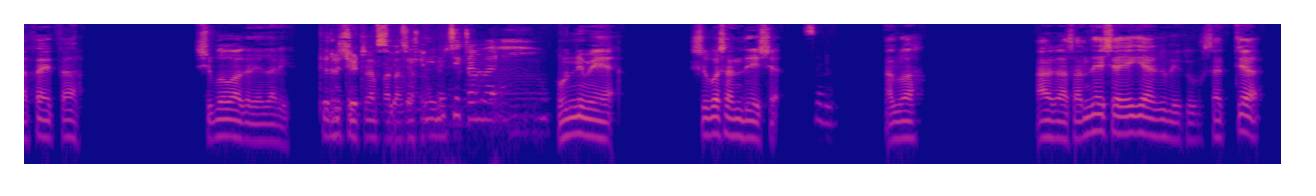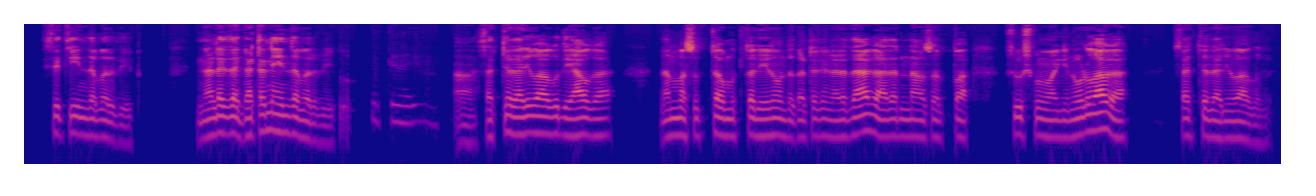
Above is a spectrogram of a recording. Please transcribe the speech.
ಅರ್ಥ ಆಯ್ತಾ? ಶುಭವಾಗಲಿ ಎಲ್ಲರಿಗೂ. ಹುಣ್ಣಿಮೆಯ ಶುಭ ಸಂದೇಶ. ಅಲ್ವಾ? ಆಗ ಸಂದೇಶ ಹೇಗೆ ಆಗಬೇಕು? ಸತ್ಯ ಸ್ಥಿತಿಯಿಂದ ಬರಬೇಕು. ನಡೆದ ಘಟನೆಯಿಂದ ಬರಬೇಕು. ಆ ಸತ್ಯದ ಅರಿವಾಗುವುದು ಯಾವಾಗ? ನಮ್ಮ ಸುತ್ತಮುತ್ತಲು ಏನೋ ಒಂದು ಘಟನೆ ನಡೆದಾಗ ಅದನ್ನು ನಾವು ಸ್ವಲ್ಪ ಸೂಕ್ಷ್ಮವಾಗಿ ನೋಡುವಾಗ ಸತ್ಯದ ಅರಿವಾಗುವುದು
